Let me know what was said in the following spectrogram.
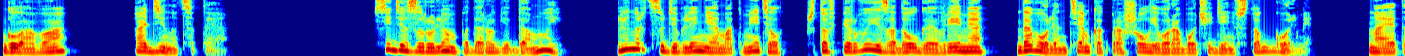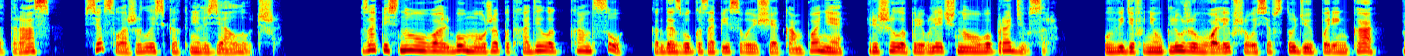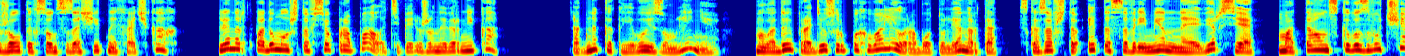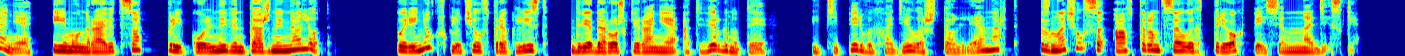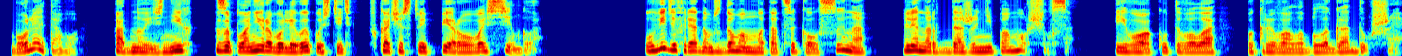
Глава одиннадцатая. Сидя за рулем по дороге домой, Ленард с удивлением отметил, что впервые за долгое время доволен тем, как прошел его рабочий день в Стокгольме. На этот раз все сложилось как нельзя лучше. Запись нового альбома уже подходила к концу, когда звукозаписывающая компания решила привлечь нового продюсера. Увидев неуклюже ввалившегося в студию паренька в желтых солнцезащитных очках, Ленард подумал, что все пропало, теперь уже наверняка. Однако, к его изумлению, молодой продюсер похвалил работу Ленарта, сказав, что это современная версия матаунского звучания, и ему нравится прикольный винтажный налет. Паренек включил в трек-лист две дорожки ранее отвергнутые, и теперь выходило, что Ленард значился автором целых трех песен на диске. Более того, Одну из них запланировали выпустить в качестве первого сингла. Увидев рядом с домом мотоцикл сына, Ленард даже не поморщился. Его окутывало покрывало благодушие.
